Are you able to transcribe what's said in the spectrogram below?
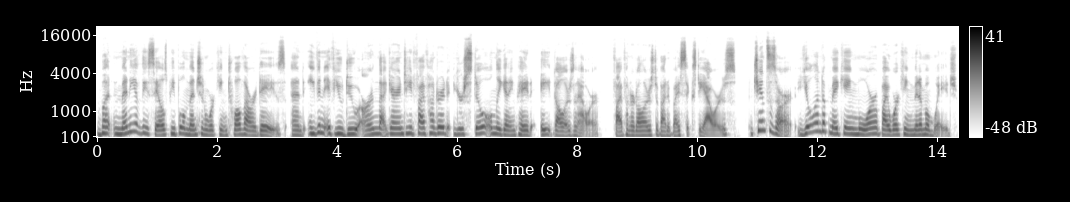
But many of these salespeople mention working 12 hour days, and even if you do earn that guaranteed 500, you're still only getting paid $8 an hour. $500 divided by 60 hours. Chances are you'll end up making more by working minimum wage.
